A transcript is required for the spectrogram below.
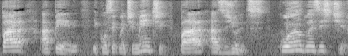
para a PN e, consequentemente, para as units quando existir.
